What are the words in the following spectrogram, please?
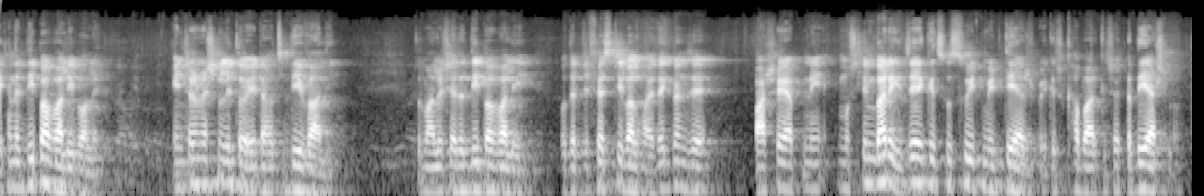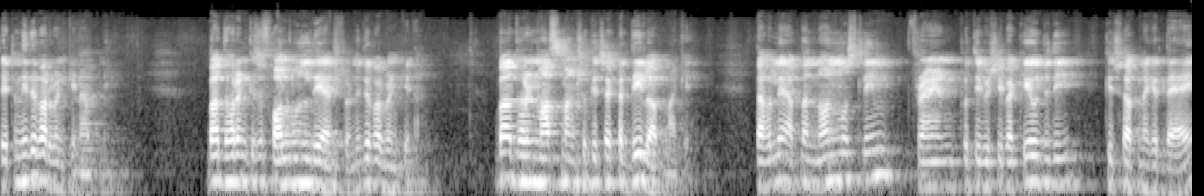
এখানে দীপাবলি বলে। ইন্টারন্যাশনালি তো এটা হচ্ছে দিওয়ালি। তো মালয়েশিয়াতে দীপাবলি, ওদের যে ফেস্টিভ্যাল হয়, দেখবেন যে পাশে আপনি মুসলিম বাড়ি, যে কিছু সুইট মিট দিয়ে আসবে, কিছু খাবার, কিছু একটা দিয়ে আসলো, তো এটা নিতে পারবেন কিনা আপনি? বা ধরেন কিছু ফলমূল দিয়ে আসলো নিতে পারবেন কিনা? বা ধরেন মাছ মাংস কিছু একটা দিল আপনাকে তাহলে আপনার নন মুসলিম ফ্রেন্ড প্রতিবেশী বা কেউ যদি কিছু আপনাকে দেয়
